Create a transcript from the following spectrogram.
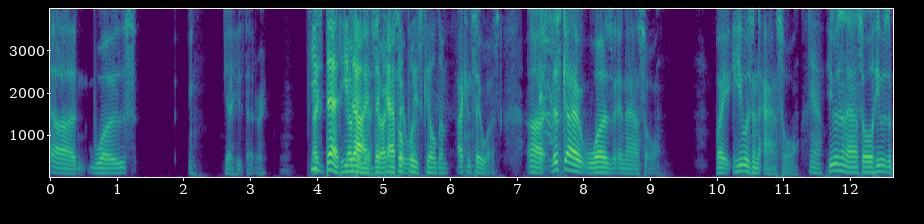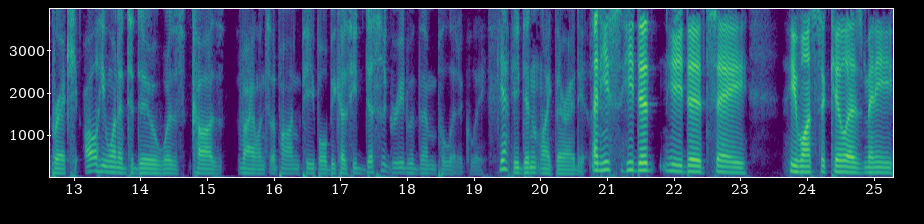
uh was Yeah, he's dead, right? He's I- dead. He okay, died. yeah, so the Capitol Police was. killed him. I can say was. Uh this guy was an asshole. Like he was an asshole. Yeah. He was an asshole. He was a prick. All he wanted to do was cause violence upon people because he disagreed with them politically. Yeah. He didn't like their ideas. And he's he did he did say he wants to kill as many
